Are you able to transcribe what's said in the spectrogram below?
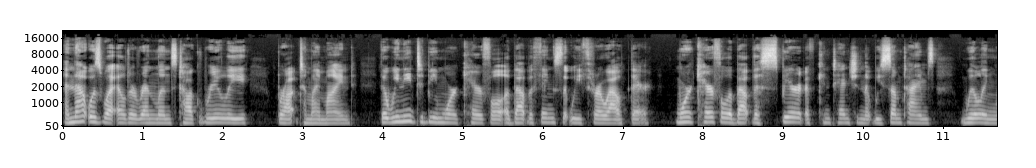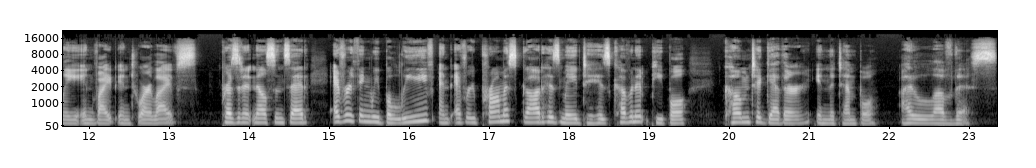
And that was what Elder Renlund's talk really brought to my mind that we need to be more careful about the things that we throw out there, more careful about the spirit of contention that we sometimes willingly invite into our lives. President Nelson said, Everything we believe and every promise God has made to his covenant people come together in the temple. I love this.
